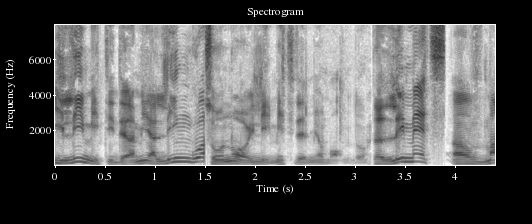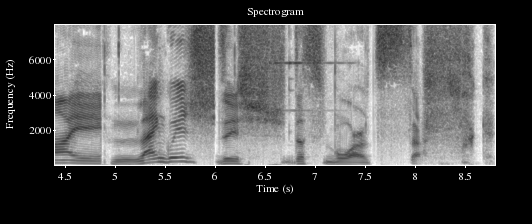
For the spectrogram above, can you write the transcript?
i limiti della mia lingua sono i limiti del mio mondo. The limits of my language, this, this words. Oh, fuck.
